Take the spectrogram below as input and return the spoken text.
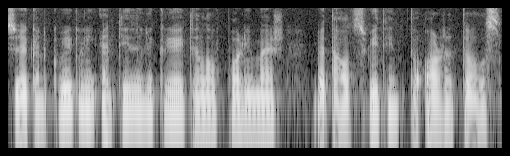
so you can quickly and easily create a low poly mesh without switching to other tools.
